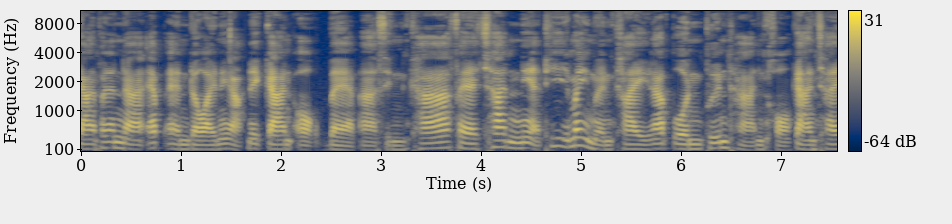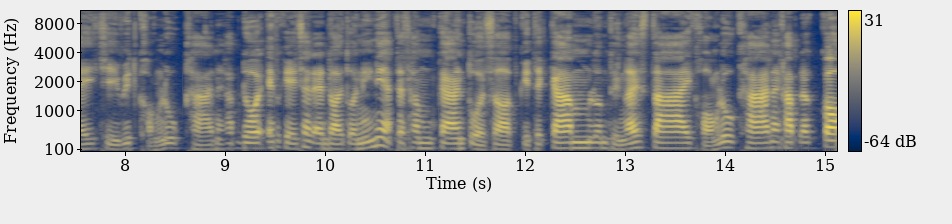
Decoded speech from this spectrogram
การพัฒนาแอป Android เนี่ยในการออกแบบสินค้าแฟชั่นเนี่ยที่ไม่เหมือนใครนะครับบนพื้นฐานของการใช้ชีวิตของลูกค้านะครับโดยแอปพลิเคชัน Android ตัวนี้เนี่ยจะทำการตรวจสอบกิจกรรม รวมถึงไลฟ์สไตล์ของลูกค้านะครับแล้วก็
